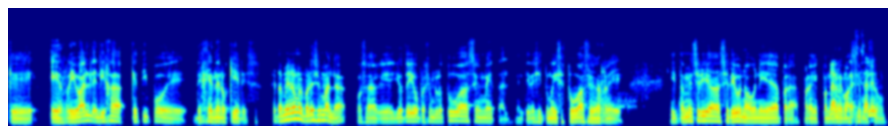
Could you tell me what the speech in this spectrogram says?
que el rival elija qué tipo de, de género quieres. Que también no me parece mala. O sea, que yo te digo, por ejemplo, tú vas en metal, ¿me entiendes? Y tú me dices, tú vas en reggae. Y también sería, sería una buena idea para, para ponerle más así sale- emoción.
